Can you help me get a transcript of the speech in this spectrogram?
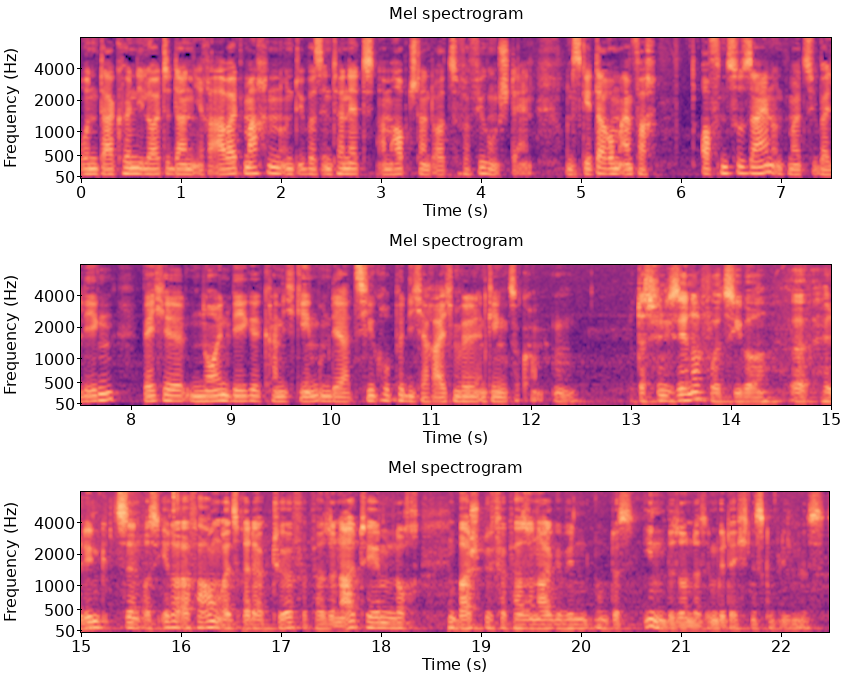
und da können die Leute dann ihre Arbeit machen und übers Internet am Hauptstandort zur Verfügung stellen. Und es geht darum, einfach offen zu sein und mal zu überlegen, welche neuen Wege kann ich gehen, um der Zielgruppe, die ich erreichen will, entgegenzukommen. Mhm. Das finde ich sehr nachvollziehbar. Äh, Herr Lehn, gibt es denn aus Ihrer Erfahrung als Redakteur für Personalthemen noch ein Beispiel für Personalgewinnung, das Ihnen besonders im Gedächtnis geblieben ist?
